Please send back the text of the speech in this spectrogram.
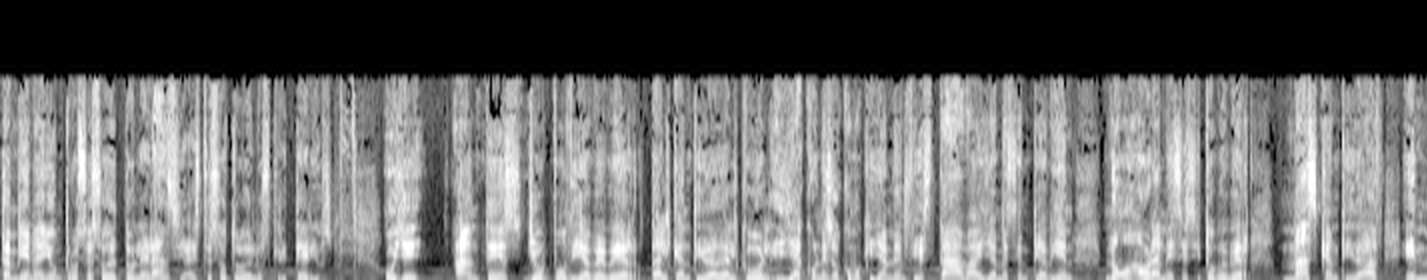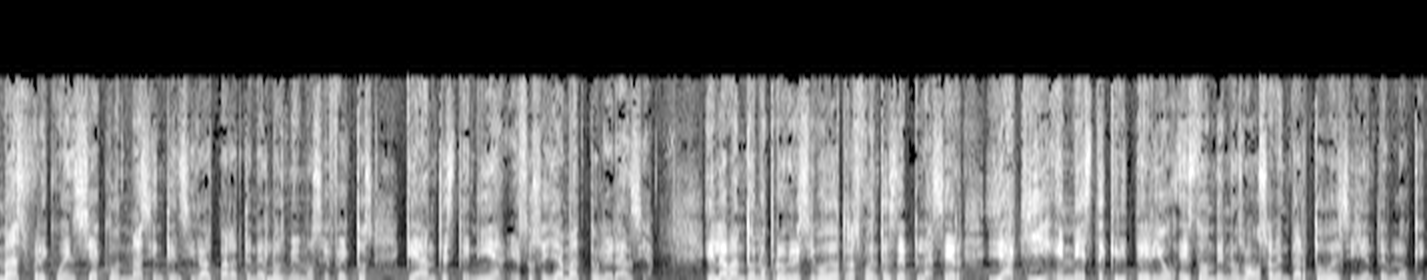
También hay un proceso de tolerancia, este es otro de los criterios. Oye, antes yo podía beber tal cantidad de alcohol y ya con eso como que ya me enfiestaba, ya me sentía bien. No, ahora necesito beber más cantidad, en más frecuencia, con más intensidad para tener los mismos efectos que antes tenía. Eso se llama tolerancia. El abandono progresivo de otras fuentes de placer. Y aquí, en este criterio, es donde nos vamos a aventar todo el siguiente bloque.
